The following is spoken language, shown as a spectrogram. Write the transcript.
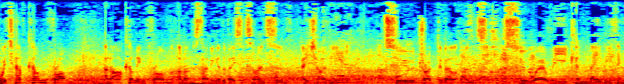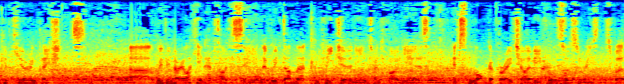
which have come from and are coming from an understanding of the basic science of HIV to drug development to where we can maybe think of curing patients. Uh, we've been very lucky in hepatitis C in that we've done that complete journey in 25 years. It's longer for HIV for all sorts of reasons, but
